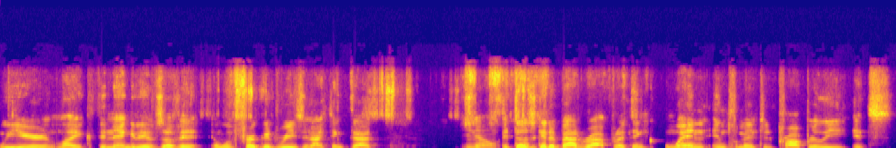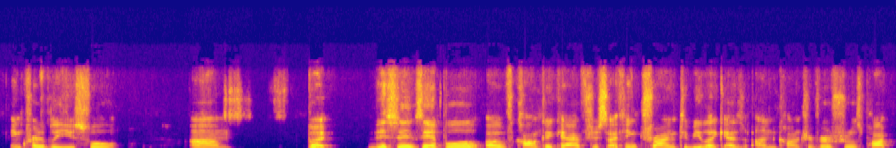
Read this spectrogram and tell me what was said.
we hear like the negatives of it, and for a good reason. I think that, you know, it does get a bad rap, but I think when implemented properly, it's incredibly useful. Um, but this is an example of CONCACAF just, I think, trying to be like as uncontroversial as pop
